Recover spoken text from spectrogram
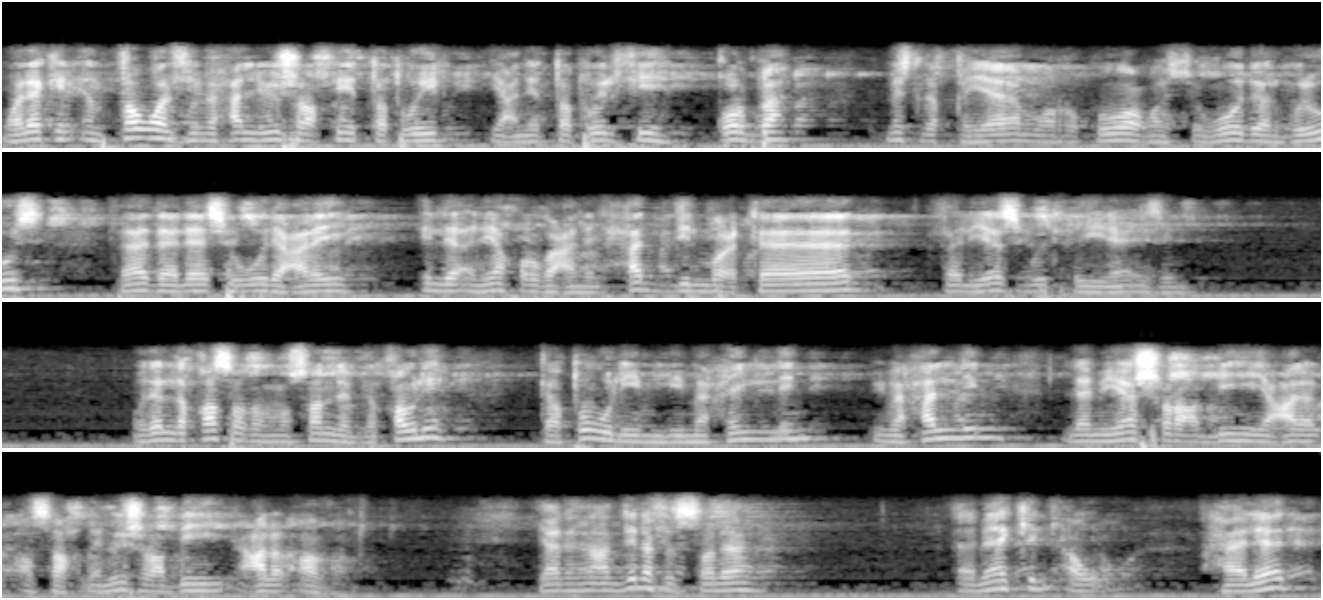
ولكن إن طول في محل يشرع فيه التطويل يعني التطويل فيه قربة مثل القيام والركوع والسجود والجلوس فهذا لا سجود عليه إلا أن يخرج عن الحد المعتاد فليسجد حينئذ. وده اللي قصد المصنف بقوله كطول بمحل بمحل لم يشرع به على الأصح لم يشرع به على الأظهر. يعني إحنا عندنا في الصلاة أماكن أو حالات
